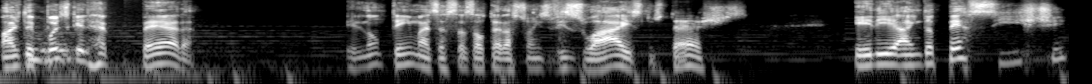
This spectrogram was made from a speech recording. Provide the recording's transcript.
Mas depois uhum. que ele recupera, ele não tem mais essas alterações visuais nos testes, ele ainda persiste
